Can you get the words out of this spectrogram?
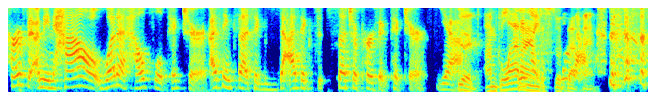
perfect. I mean, how what a helpful picture. I think that's exact I think it's such a perfect picture. Yeah. Good. I'm glad I understood that, that.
